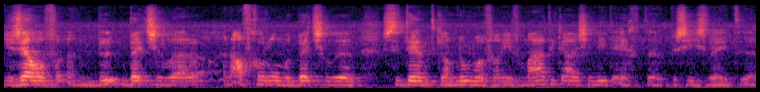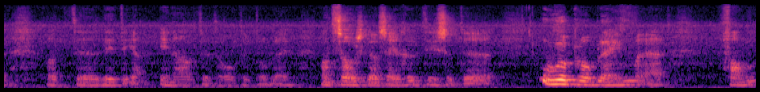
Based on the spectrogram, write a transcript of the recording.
jezelf een bachelor, een afgeronde bachelor student kan noemen van informatica als je niet echt uh, precies weet uh, wat uh, dit ja, inhoudt, het hoofdprobleem. Want zoals ik al zeg, het is het oerprobleem van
